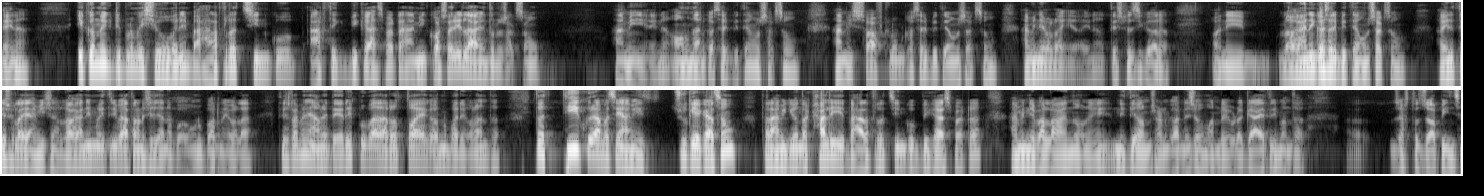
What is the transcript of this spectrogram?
होइन? इकोनोमिक डिप्लोमेसी हो भने भारत र चिनको आर्थिक विकासबाट हामी कसरी लाभान्वित हुन सक्छौँ? हामी होइन अनुदान कसरी भित्याउन सक्छौँ? हामी सफ्ट लोन कसरी भित्याउन सक्छौँ? हामी नेपाललाई होइन त्यसपछि गएर अनि लगानी कसरी भित्याउन सक्छौँ? होइन त्यसको लागि हामीसँग लगानी मैत्री वातावरण सिर्जना हुनुपर्ने होला। त्यसलाई पनि हामीले धेरै पूर्वाधारहरू तय गर्नुपर्ने होला नि त। तर ती कुरामा चाहिँ हामी चुकेका छौँ तर हामी के भन्दा खालि भारत र चिनको विकासबाट हामी नेपाल लगानी हुने नीति अनुसरण गर्नेछौँ भनेर एउटा गायत्री मन्त्र जस्तो जपिन्छ।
